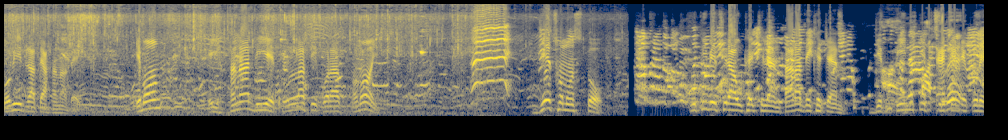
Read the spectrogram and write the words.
গভীর রাতে হানা দেয়। এবং এই হানা দিয়ে তল্লাশি করার সময় যে সমস্ত প্রতিবেশীরা উঠেছিলেন, তারা দেখেছেন যে তিনটি প্যাকেটে করে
